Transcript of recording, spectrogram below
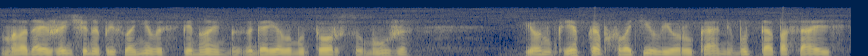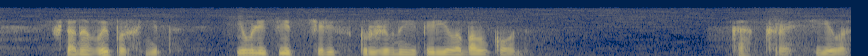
молодая женщина прислонилась спиной к загорелому торсу мужа, и он крепко обхватил ее руками, будто опасаясь, что она выпорхнет и улетит через кружевные перила балкона. «Как красиво!»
